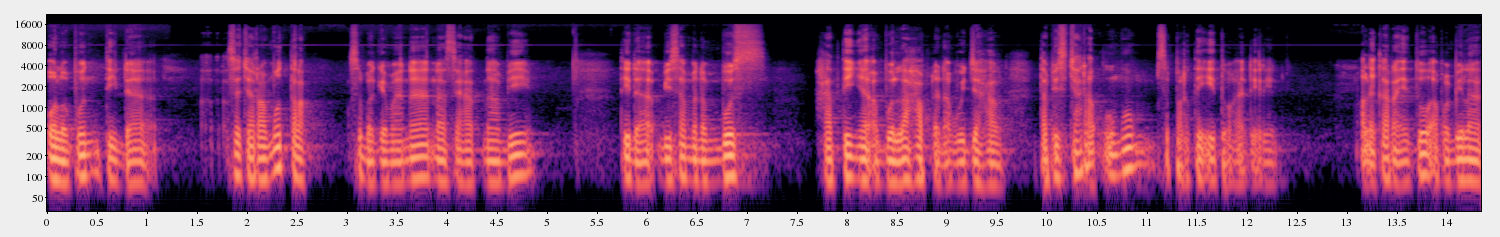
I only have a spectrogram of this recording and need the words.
Walaupun tidak secara mutlak sebagaimana nasihat Nabi tidak bisa menembus hatinya Abu Lahab dan Abu Jahal. Tapi secara umum seperti itu hadirin. Oleh karena itu apabila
